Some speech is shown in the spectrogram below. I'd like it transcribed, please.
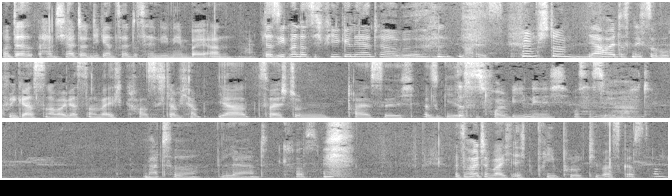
Und da hatte ich halt dann die ganze Zeit das Handy nebenbei an. Okay. Da sieht man, dass ich viel gelernt habe. Nice. Fünf Stunden. Ja, heute ist nicht so hoch wie gestern, aber gestern war echt krass. Ich glaube, ich habe ja zwei Stunden 30. Also geht. Das ist voll wenig. Was hast du Ja. gemacht? Mathe gelernt. Krass. Also heute war ich echt viel produktiver als gestern.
